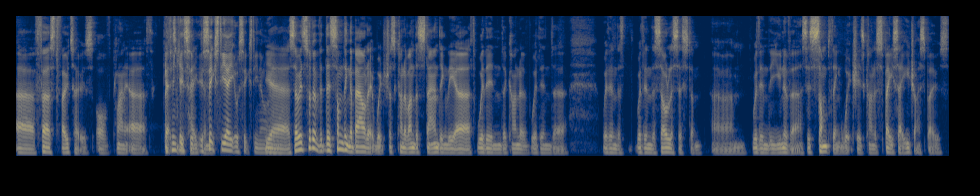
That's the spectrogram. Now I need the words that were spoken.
uh, first photos of planet Earth I think be it's, taken? it's 68 or 69. Yeah, so it's sort of there's something about it which just kind of understanding the Earth within the kind of within the within the within the solar system, um, within the universe, is something which is kind of space age, I suppose.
